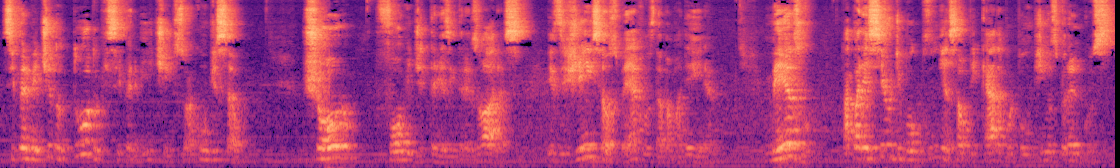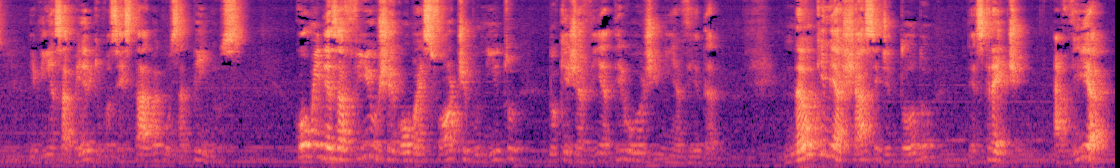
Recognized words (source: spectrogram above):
se permitindo tudo o que se permite em sua condição. Choro, fome de três em três horas, exigência aos berros da mamadeira. Mesmo apareceu de boquinha salpicada por pontinhos brancos e vinha saber que você estava com sapinhos. Como em desafio chegou mais forte e bonito do que já vi até hoje em minha vida. Não que me achasse de todo descrente. Havia,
